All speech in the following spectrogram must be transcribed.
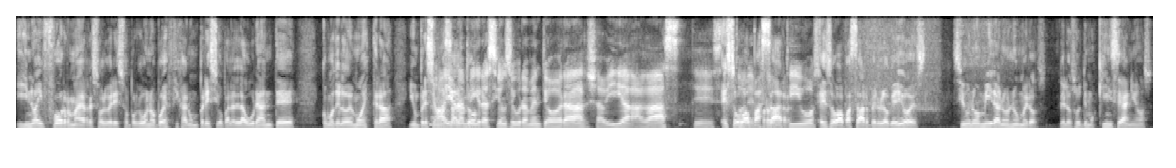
y no hay forma de resolver eso, porque vos no puedes fijar un precio para el laburante, como te lo demuestra, y un precio más alto. Hay una migración seguramente ahora, ya había a gas de Eso va a pasar. Eso va a pasar, pero lo que digo es, si uno mira los números de los últimos 15 años,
